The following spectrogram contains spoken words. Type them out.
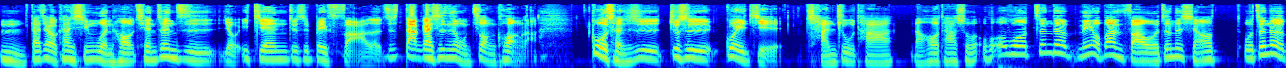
嗯，大家有看新闻哈？前阵子有一间就是被罚了，就是大概是那种状况啦。过程是就是柜姐缠住他，然后他说：“我我真的没有办法，我真的想要，我真的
